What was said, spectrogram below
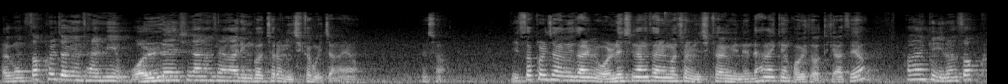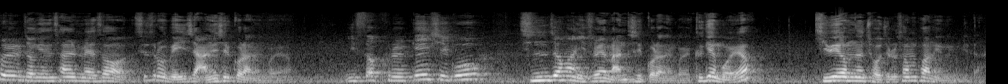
결국은 서클적인 삶이 원래 신앙생활인 것처럼 인식하고 있잖아요. 그렇죠? 이 서클적인 삶이 원래 신앙생활인 것처럼 인식하고 있는데 하나님께는 거기서 어떻게 하세요? 하나님께 이런 서클적인 삶에서 스스로 매이지 않으실 거라는 거예요. 이 서클을 깨시고 진정한 이스라엘 만드실 거라는 거예요. 그게 뭐예요? 기회 없는 저주를 선포하는 의미입니다.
